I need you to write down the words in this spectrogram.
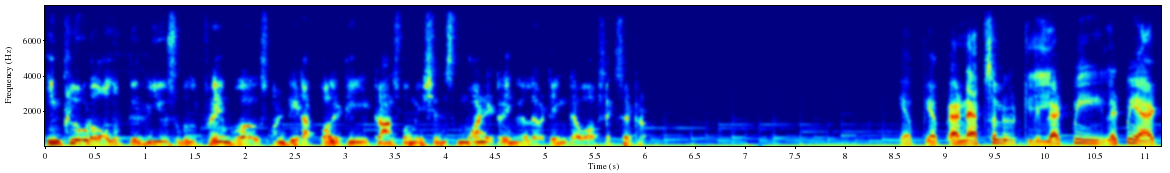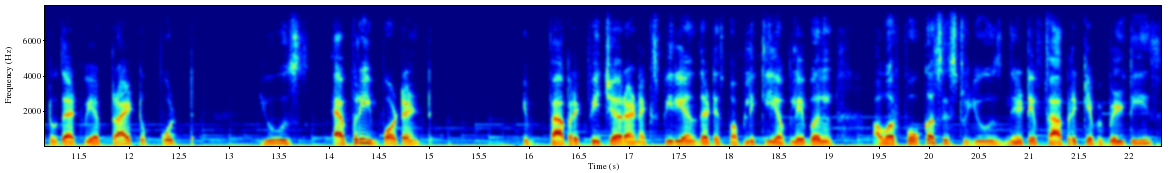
include all of the reusable frameworks on data quality, transformations, monitoring, alerting, DevOps, etc. Yep, yep, and absolutely. Let me let me add to that. We have tried to put use every important fabric feature and experience that is publicly available our focus is to use native fabric capabilities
